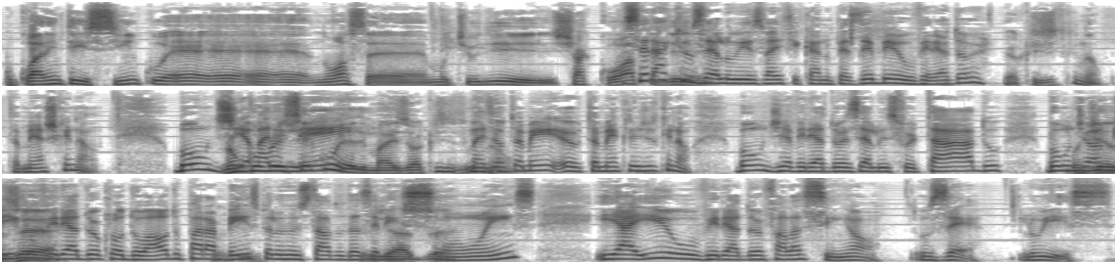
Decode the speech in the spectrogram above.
o 45 é, é- é- nossa, é motivo de chacota. Será de- que o Zé Luiz vai ficar no PSDB, o vereador? Eu acredito que não. Também acho que não. Bom Não dia, conversei Marilei. com ele, mas eu acredito que Mas não. eu também, eu também acredito que não. Bom dia, vereador Zé Luiz Furtado. Bom, Bom dia, dia, amigo Zé. vereador Clodoaldo. Parabéns pelo resultado das Zé. Eleições. E aí o vereador fala assim, ó, o Zé Luiz.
